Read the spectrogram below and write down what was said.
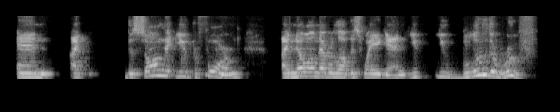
And I, the song that you performed, I know I'll never love this way again. You you blew the roof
